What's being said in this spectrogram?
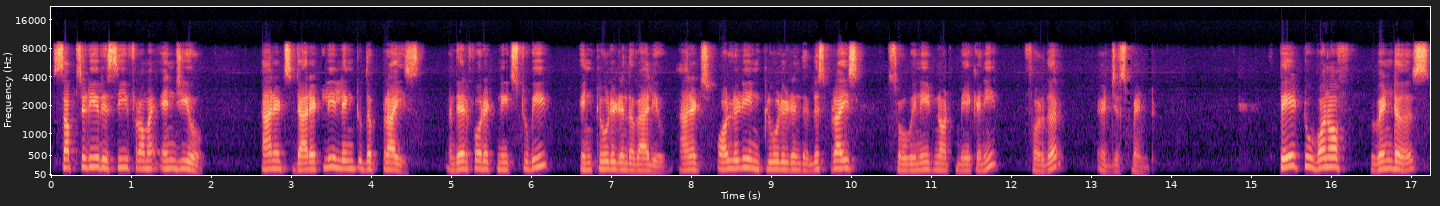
subsidy received from an NGO and it's directly linked to the price and therefore it needs to be included in the value and it's already included in the list price so we need not make any further adjustment paid to one of vendors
